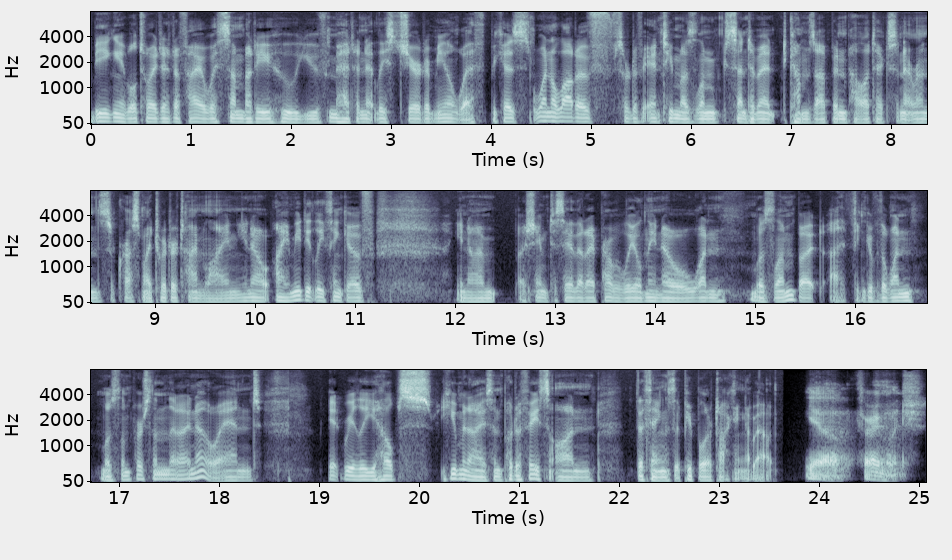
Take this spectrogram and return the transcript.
being able to identify with somebody who you've met and at least shared a meal with. Because when a lot of sort of anti Muslim sentiment comes up in politics and it runs across my Twitter timeline, you know, I immediately think of, you know, I'm ashamed to say that I probably only know one Muslim, but I think of the one Muslim person that I know. And it really helps humanize and put a face on the things that people are talking about. Yeah, very much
